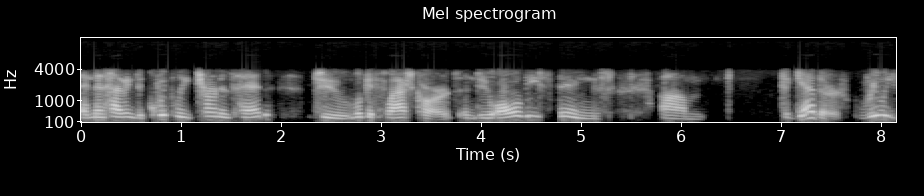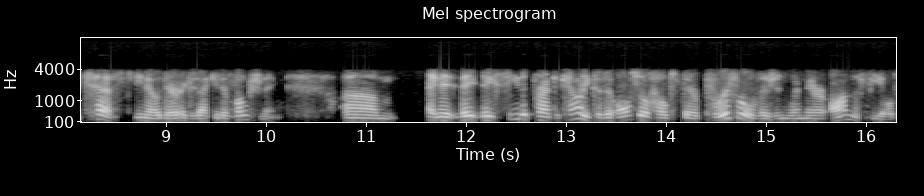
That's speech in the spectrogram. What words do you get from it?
and then having to quickly turn his head to look at flashcards and do all these things um, together, really test you know their executive functioning. Um, and it, they they see the practicality because it also helps their peripheral vision when they're on the field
